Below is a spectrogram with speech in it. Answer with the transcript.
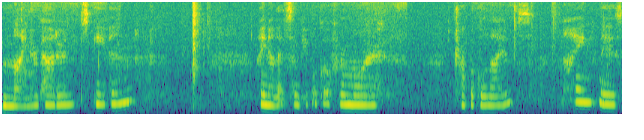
Minor patterns, even? I know that some people go for more tropical vibes. Mine is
